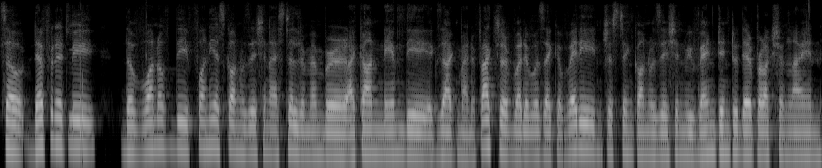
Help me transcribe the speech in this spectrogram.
So definitely the one of the funniest conversation I still remember. I can't name the exact manufacturer, but it was like a very interesting conversation. We went into their production line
